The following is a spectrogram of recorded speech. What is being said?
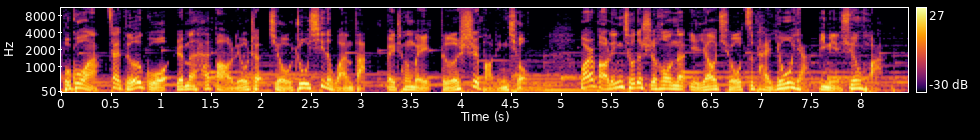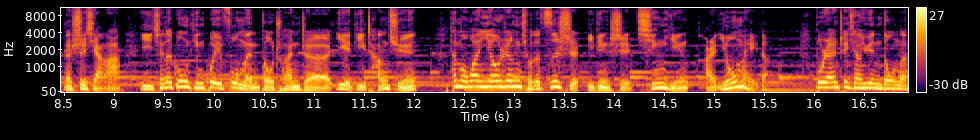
不过啊，在德国，人们还保留着九柱戏的玩法，被称为德式保龄球。玩保龄球的时候呢，也要求姿态优雅，避免喧哗。那试想啊，以前的宫廷贵妇们都穿着曳地长裙，她们弯腰扔球的姿势一定是轻盈而优美的，不然这项运动呢，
